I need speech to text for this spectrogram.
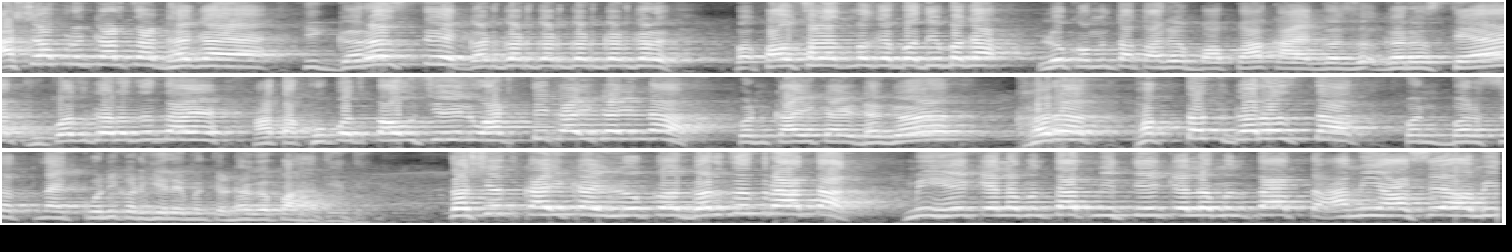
अशा प्रकारचा ढग आहे. की गरजते गडगड गडगड गडगड. पावसाळ्यात मग मध्ये बघा लोक म्हणतात अरे बापा काय गज गरजते खूपच गरजच आहे. आता खूपच पाऊस येईल वाटते काही काही ना. पण काही काही ढग खरंच फक्तच गरजतात. पण बरसत नाहीत कोणीकडे गेले म्हणते ढग पाहत येते. तसेच काही काही लोक गरजत राहतात. मी हे केलं म्हणतात मी ते केलं म्हणतात आम्ही असे आम्ही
